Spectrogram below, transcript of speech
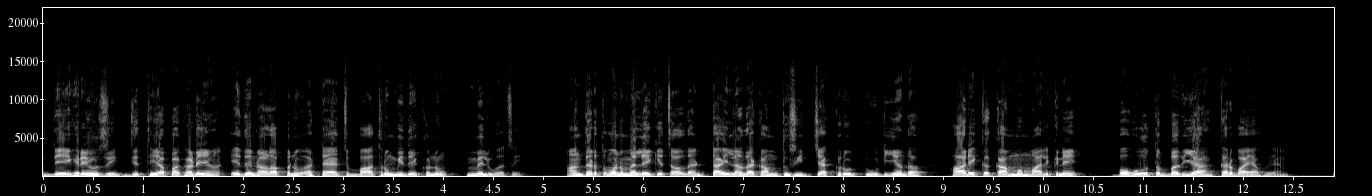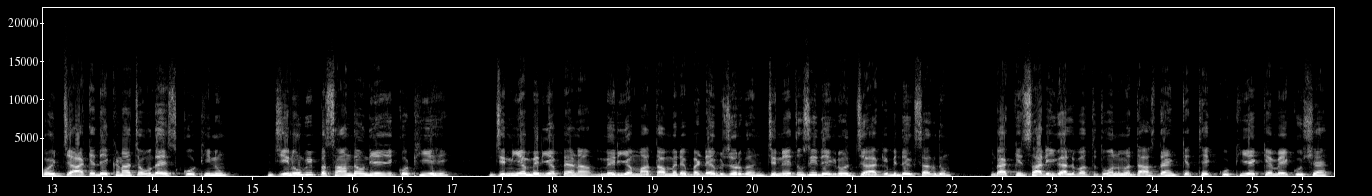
ਦੇਖ ਰਹੇ ਹੋ ਜੀ, ਜਿੱਥੇ ਆਪਾਂ ਖੜੇ ਹਾਂ, ਇਹਦੇ ਨਾਲ ਆਪਾਂ ਨੂੰ ਅਟੈਚ ਬਾਥਰੂਮ ਵੀ ਦੇਖਣ ਨੂੰ ਮਿਲੂਗਾ ਜੀ। ਅੰਦਰ ਤੁਹਾਨੂੰ ਮੈਂ ਲੈ ਕੇ ਚੱਲਦਾ ਟਾਈਲਾਂ ਦਾ ਕੰਮ ਤੁਸੀਂ ਚੈੱਕ ਕਰੋ ਟੂਟੀਆਂ ਦਾ। ਹਰ ਇੱਕ ਕੰਮ ਮਾਲਕ ਨੇ ਬਹੁਤ ਵਧੀਆ ਕਰਵਾਇਆ ਹੋਇਆ। ਕੋਈ ਜਾ ਕੇ ਦੇਖਣਾ ਚਾਹੁੰਦਾ ਇਸ ਕੋਠੀ ਨੂੰ? ਜਿਹਨੂੰ ਵੀ ਪਸੰਦ ਆਉਂਦੀ ਹੈ ਜੀ ਕੋਠੀ ਇਹ। ਜਿੰਨੀਆਂ ਮੇਰੀਆਂ ਭੈਣਾਂ, ਮੇਰੀਆਂ ਮਾਤਾ, ਮੇਰੇ ਵੱਡੇ ਬਜ਼ੁਰਗ ਜਿੰਨੇ ਤੁਸੀਂ ਦੇਖ ਰਹੇ ਹੋ, ਜਾ ਕੇ ਵੀ ਦੇਖ ਸਕਦੇ ਹੋ। ਬਾਕੀ ਸਾਰੀ ਗੱਲਬਾਤ ਤੁਹਾਨੂੰ ਮੈਂ ਦੱਸਦਾ ਕਿੱਥੇ ਕੋਠੀ ਹੈ, ਕਿਵੇਂ ਕੁਛ ਹੈ।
